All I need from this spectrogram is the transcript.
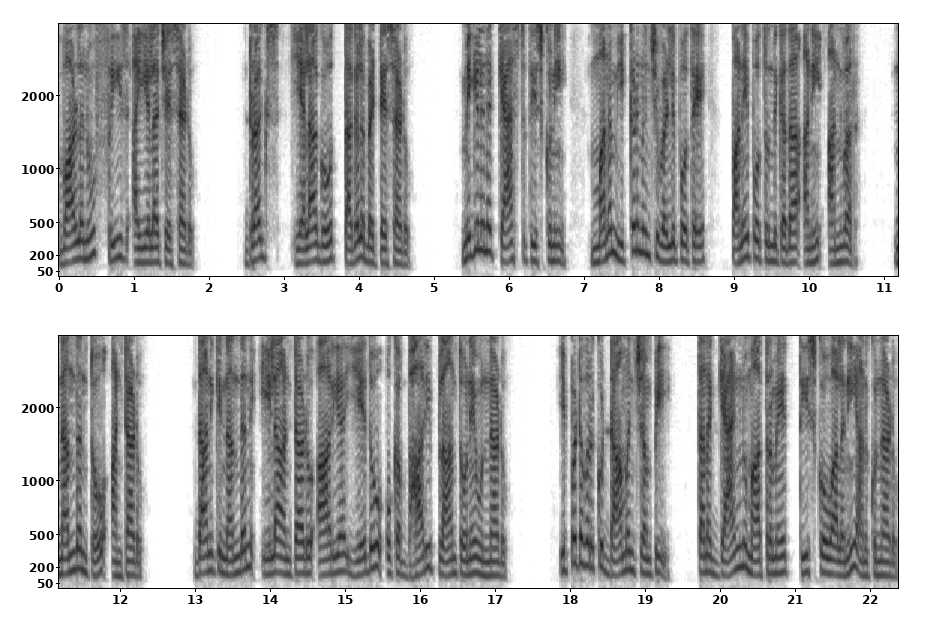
వాళ్ళను ఫ్రీజ్ అయ్యేలా చేశాడు. డ్రగ్స్ ఎలాగో తగలబెట్టేశాడు. మిగిలిన క్యాస్ట్ తీసుకుని మనం ఇక్కడి నుంచి వెళ్ళిపోతే పనైపోతుంది కదా అని అన్వర్ నందన్తో అంటాడు. దానికి నందన్ ఇలా అంటాడు ఆర్య ఏదో ఒక భారీ ప్లాన్తోనే ఉన్నాడు. ఇప్పటివరకు డామన్ చంపి తన గ్యాంగ్ను మాత్రమే తీసుకోవాలని అనుకున్నాడు.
